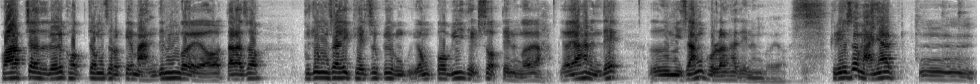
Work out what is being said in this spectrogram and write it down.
과학자들을 걱정스럽게 만드는 거예요. 따라서 부정사의 계속 용법이 될 수 없다는 거여야 하는데 의미상 곤란하다는 거예요. 그래서 만약 음,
